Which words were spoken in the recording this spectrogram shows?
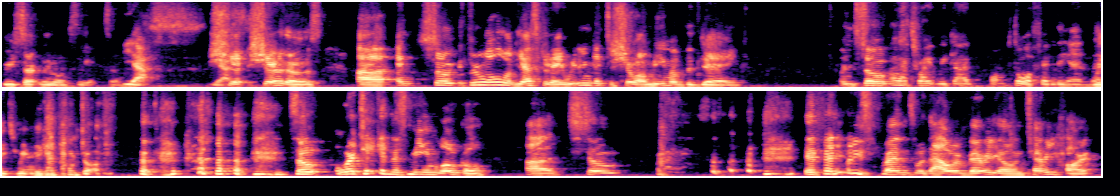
we certainly won't see it. So Yes. Yes. share, share those. Uh, and so through all of yesterday, we didn't get to show our meme of the day. And so Oh, that's right. We got bumped off at the end. we, That's we, we got bumped off. so we're taking this meme local. Uh, so if anybody's friends with our very own Terry Hart,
